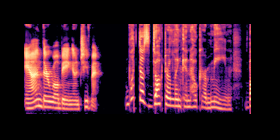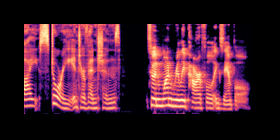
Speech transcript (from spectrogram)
and their well being and achievement. What does Dr. Linkenhoker mean by story interventions? So, in one really powerful example,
